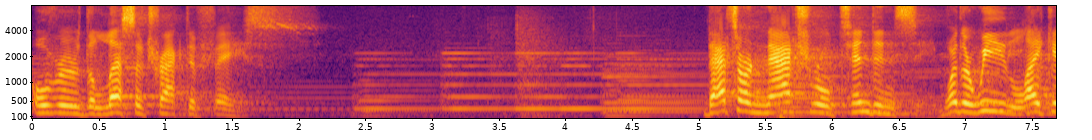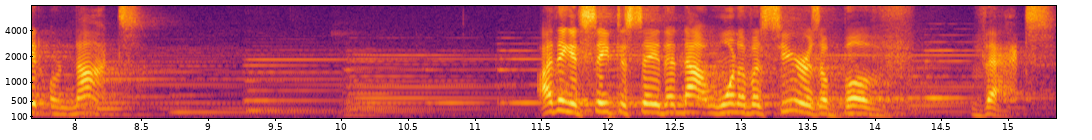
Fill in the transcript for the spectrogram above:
over the less attractive face. That's our natural tendency, whether we like it or not. I think it's safe to say that not one of us here is above that.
